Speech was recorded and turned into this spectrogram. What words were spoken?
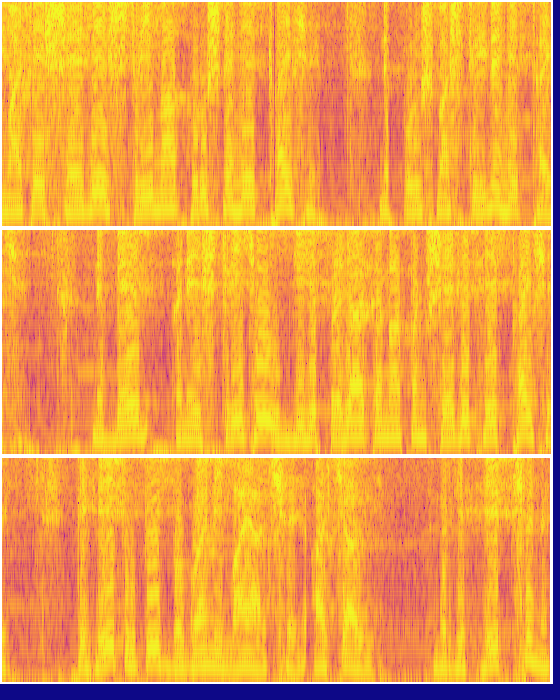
માટે સહેજે સ્ત્રીમાં પુરુષને હેત થાય છે ને પુરુષમાં સ્ત્રીને હેત થાય છે. ને બે અને સ્ત્રીથી ઉપજી જે પ્રજા, તેમાં પણ સહેજે હેત થાય છે. તે હેત રૂપી ભગવાનની માયા છે આ ચાવી અંદર જે હેત છે ને,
